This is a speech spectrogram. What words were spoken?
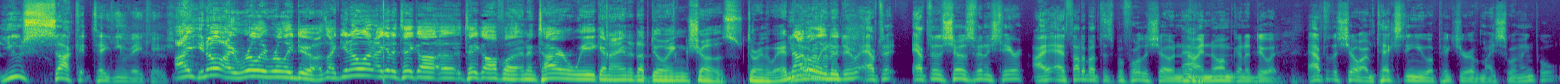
You suck at taking vacation. I, you know, I really, really do. I was like, you know what? I got to take off, uh, take off uh, an entire week, and I ended up doing shows during the week. And You not only did to do after after the show's finished here? I, I thought about this before the show. and Now Yeah. I know I'm going to do it. After the show, I'm texting you a picture of my swimming pool.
